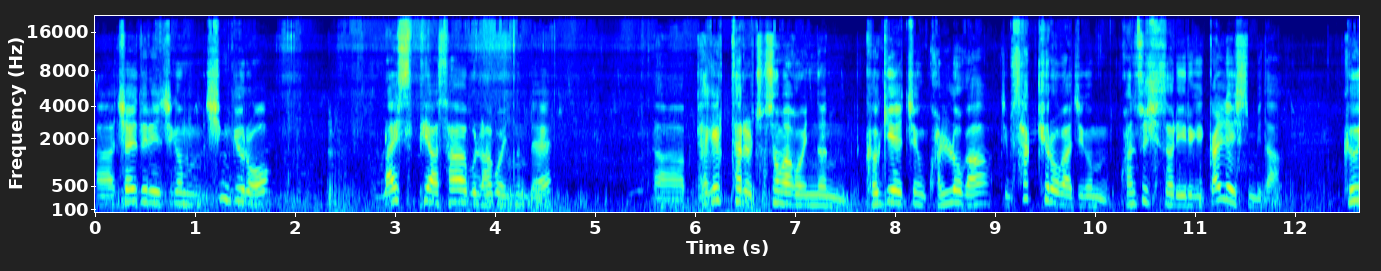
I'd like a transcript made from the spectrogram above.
아, 저희들이 지금 신규로 라이스피아 사업을 하고 있는데, 어, 100헥타를 조성하고 있는 거기에 지금 관로가 지금 4km가 지금 관수 시설이 이렇게 깔려 있습니다. 그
